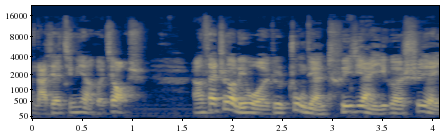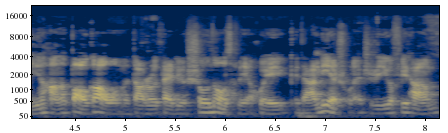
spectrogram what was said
哪些经验和教训。然后在这里，我就重点推荐一个世界银行的报告，我们到时候在这个 show notes 里也会给大家列出来。这是一个非常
